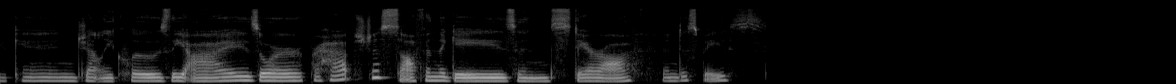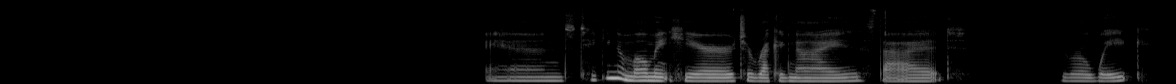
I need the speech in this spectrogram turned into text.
You can gently close the eyes or perhaps just soften the gaze and stare off into space. And taking a moment here to recognize that you're awake,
